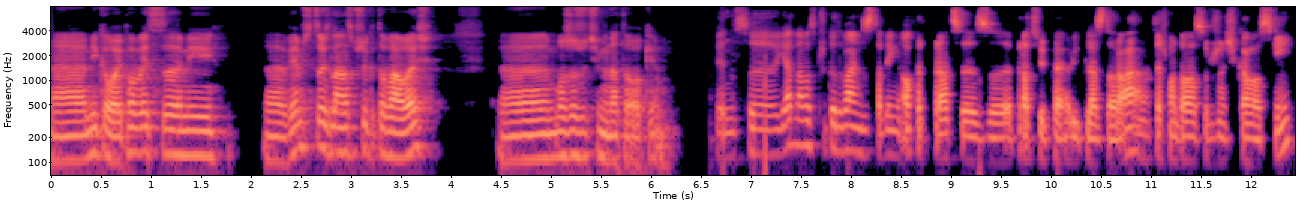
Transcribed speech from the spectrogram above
E, Mikołaj, powiedz mi, e, wiem, że coś dla nas przygotowałeś, e, może rzucimy na to okiem. Więc e, ja dla Was przygotowałem zestawienie ofert pracy z Pracuj.pl i Glassdoora, ale też mam dla Was różne ciekawostki.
